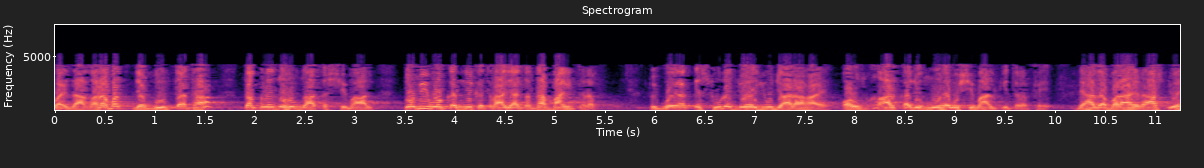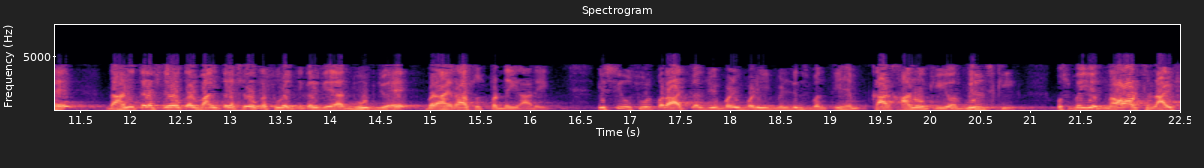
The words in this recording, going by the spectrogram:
वैजा गरबत, जब डूबता था तकरे दो जात शिमाल तो भी वो कन्नी कतरा जाता था बाई तरफ़। तो गोया के सूरज जो है यूँ जा रहा है, और उस गार का जो मुँह है वो शिमाल की तरफ़ है। लिहाजा बराह रास्त जो है, दाहिनी तरफ़ से होकर, बाई तरफ़ से होकर सूरज निकल गया, धूप जो है, बराह रास्त उस पर नहीं आ रही। इसी उसूल पर आजकल जो बड़ी बड़ी बिल्डिंग्स बनती हैं, कारखानों की और मिल्स की, उसमें ये नॉर्थ लाइट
